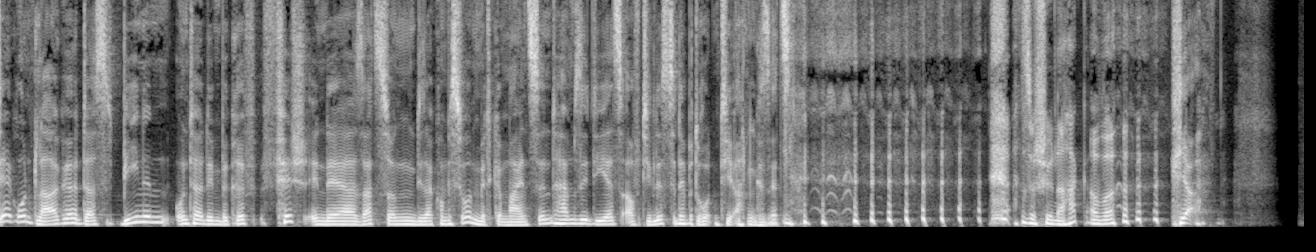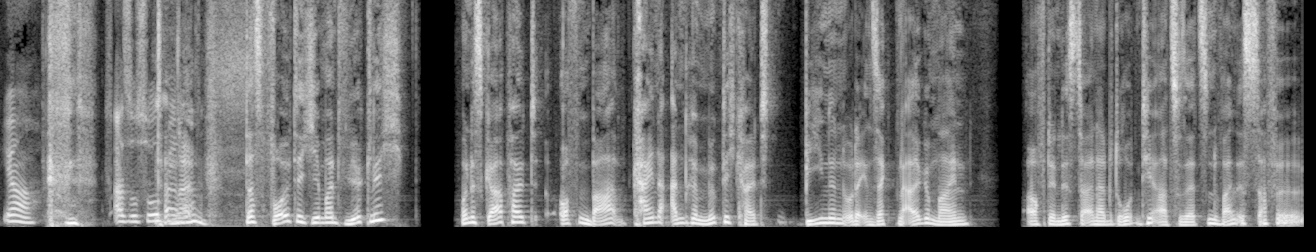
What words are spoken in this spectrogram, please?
der Grundlage, dass Bienen unter dem Begriff Fisch in der Satzung dieser Kommission mit gemeint sind, haben sie die jetzt auf die Liste der bedrohten Tierarten gesetzt. also schöner Hack, aber. ja. Ja. Also so wie. Das wollte jemand wirklich. Und es gab halt offenbar keine andere Möglichkeit, Bienen oder Insekten allgemein auf der Liste einer bedrohten Tierart zu setzen, weil es dafür,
